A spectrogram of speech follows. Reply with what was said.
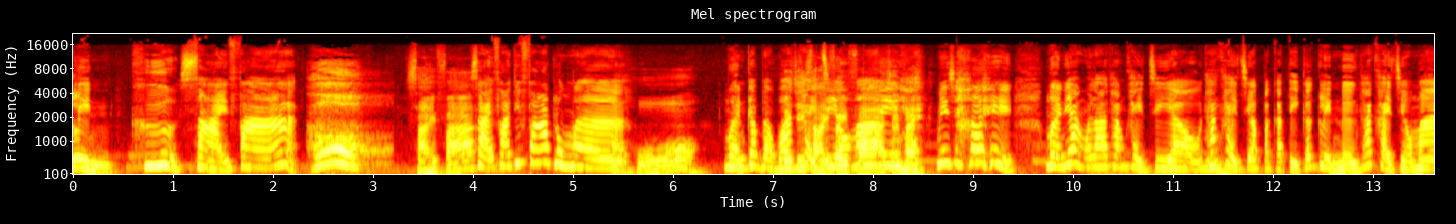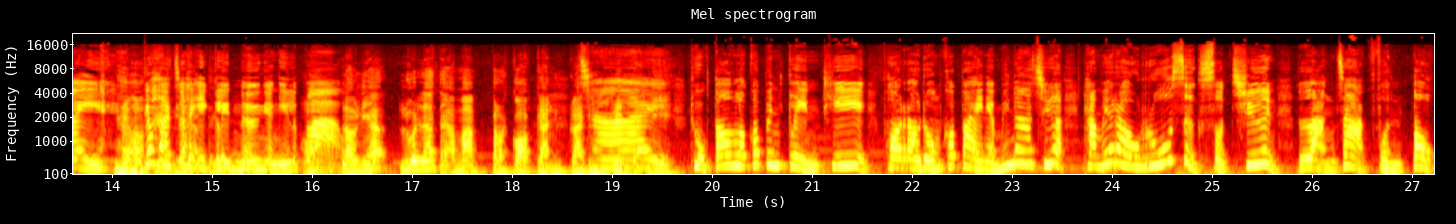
กลิ่น คือสายฟ้า สายฟ้า สายฟ้าที่ฟาดลงมา โอ้โห เหมือนกับแบบว่าไม่ใช่ไข่สายเจีไฟยวฟ้าไหมใช่ไหมไม่ใช่ เหมือนอย่างเวลาทำไข่เจียว ถ้าไข่เจียวปกติก็กลิ่นหนึ่งถ้าไข่เจียวไหมอ๋อก็อาจจะกลิ่นอีอีกกแบบหนึ่งกลิ่นหนึ่งอย่างนี้หรือเปล่าอ๋อเหล่านี้ล้วนแล้วแต่เอามาประกอบกันกลายเป็นกลิ่นแบบนี้ถูกต้องแล้วก็เป็นกลิ่นที่พอเราดมเข้าไปเนี่ยไม่น่าเชื่อทำให้เรารู้สึกสดชื่น หลังจากฝนตก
